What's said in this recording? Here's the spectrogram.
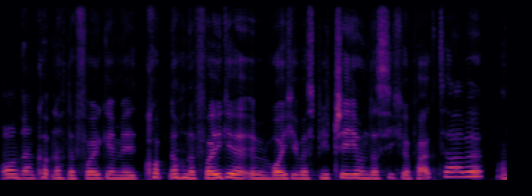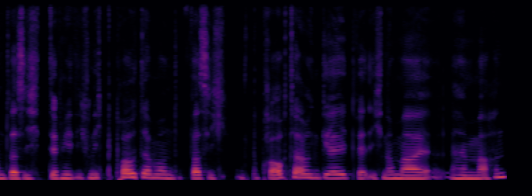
Und dann kommt noch eine Folge mit, kommt noch eine Folge, wo ich über das Budget und das ich gepackt habe und was ich definitiv nicht gebraucht habe und was ich gebraucht habe Geld, werde ich nochmal äh, machen.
